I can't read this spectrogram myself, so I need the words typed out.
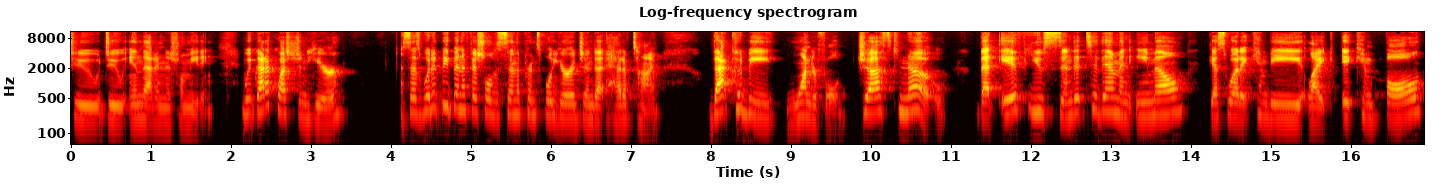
to do in that initial meeting. We've got a question here. Says, Would it be beneficial to send the principal your agenda ahead of time? That could be wonderful. Just know that if you send it to them an email, guess what it can be like it can fall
